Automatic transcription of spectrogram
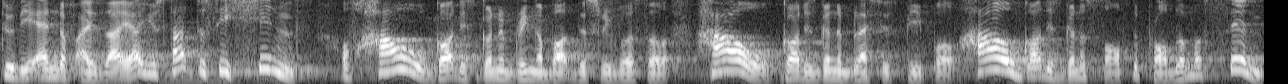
to the end of Isaiah, you start to see hints of how God is going to bring about this reversal, how God is going to bless his people, how God is going to solve the problem of sin,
